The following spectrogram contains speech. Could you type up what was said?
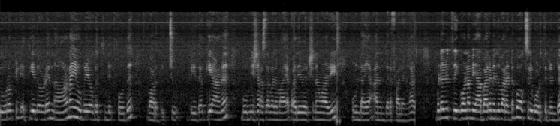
യൂറോപ്പിൽ എത്തിയതോടെ നാണയ ഉപയോഗത്തിന്റെ തോത് വർദ്ധിച്ചു. അപ്പോൾ ഇതൊക്കെയാണ് ഭൂമിശാസ്ത്രപരമായ പര്യവേക്ഷണം വഴി ഉണ്ടായ അനന്തരഫലങ്ങൾ. ഇവിടെ ഒരു ത്രികോണ വ്യാപാരം എന്ന് പറഞ്ഞിട്ട് ബോക്സിൽ കൊടുത്തിട്ടുണ്ട്.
